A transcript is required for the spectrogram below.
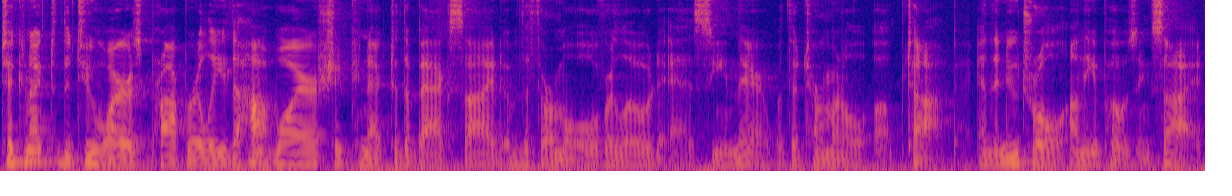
To connect the two wires properly, the hot wire should connect to the backside of the thermal overload as seen there, with the terminal up top, and the neutral on the opposing side.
